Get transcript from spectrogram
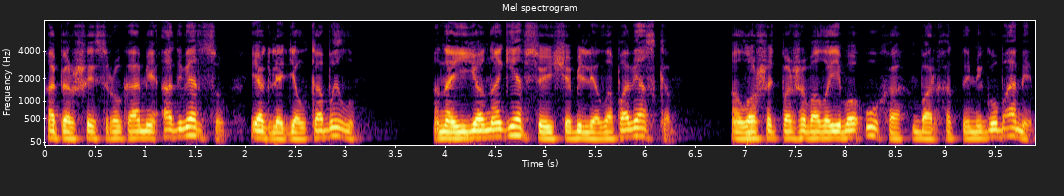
опершись руками о дверцу, и оглядел кобылу. На ее ноге все еще белела повязка. Лошадь пожевала его ухо бархатными губами.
